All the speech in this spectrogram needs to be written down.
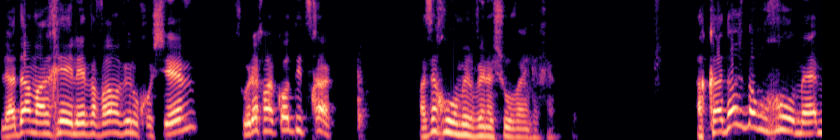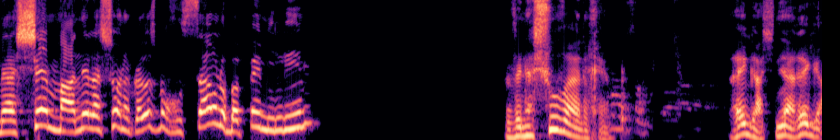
לאדם ערכי לב, אברהם אבינו חושב שהוא הולך להכות יצחק. אז איך הוא אומר ונשובה אליכם? הקדוש ברוך הוא, מהשם מענה לשון, הקדוש ברוך הוא שם לו בפה מילים ונשובה אליכם. רגע, שנייה, רגע.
